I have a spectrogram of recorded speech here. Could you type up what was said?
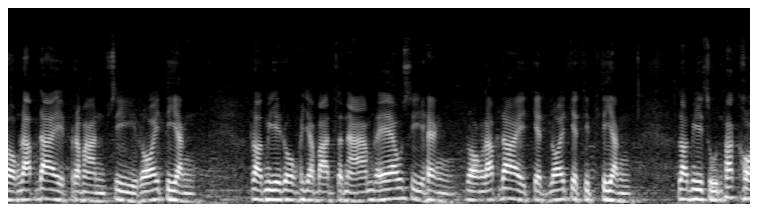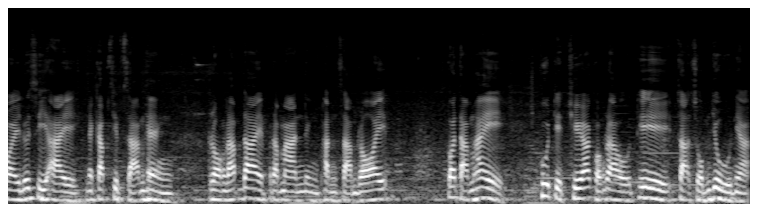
รองรับได้ประมาณ 400 เตียง เรามีโรงพยาบาลสนามแล้ว 4 แห่งรองรับได้ 770 เตียง เรามีศูนย์พักคอยหรือ CI นะครับ 13 แห่งรองรับได้ประมาณ 1,300 ก็ทำให้ ผู้ติดเชื้อของเราที่สะสมอยู่เนี่ย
